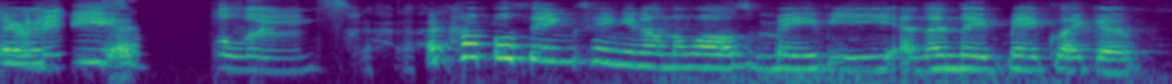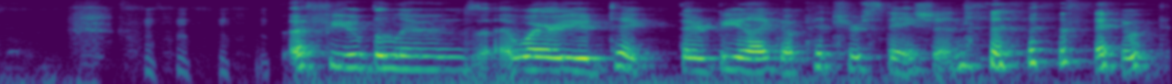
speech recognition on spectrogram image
There would be a, balloons. a couple things hanging on the walls, maybe, and then they'd make like a a few balloons where you'd take there'd be like a picture station. they would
